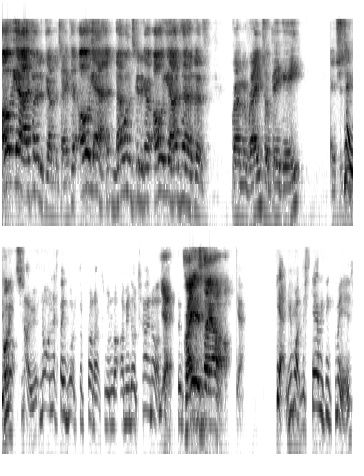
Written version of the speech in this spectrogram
"Oh yeah, I've heard of the Undertaker." Oh yeah, and no one's going to go, "Oh yeah, I've heard of Roman Reigns or Big E." Interesting no, points. Not, no, not unless they watch the products. Or not, I mean, they'll turn on. Yeah, great as they are. Yeah, yeah, you're right. The scary thing for me is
